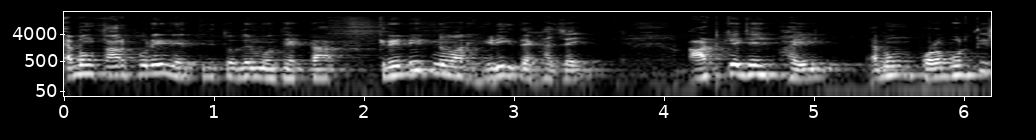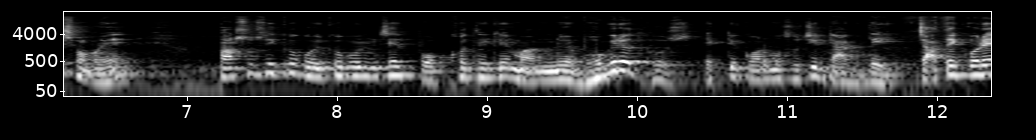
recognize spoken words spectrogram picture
এবং তারপরেই নেতৃত্বদের মধ্যে একটা ক্রেডিট নেওয়ার হিড়িক দেখা যায়। আটকে যায় ফাইল এবং পরবর্তী সময়ে পার্শ্ব শিক্ষক ঐক্যমঞ্চের পক্ষ থেকে মাননীয় ভগীরথ ঘোষ একটি কর্মসূচি ডাক দেয়, যাতে করে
